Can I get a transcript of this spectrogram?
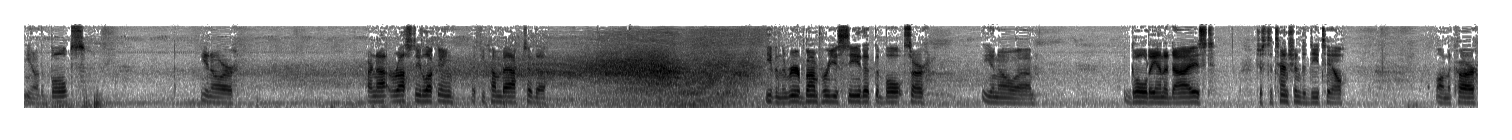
you know the bolts you know, are are not rusty looking. If you come back to the even the rear bumper, you see that the bolts are, you know, uh, gold anodized. Just attention to detail on the car.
